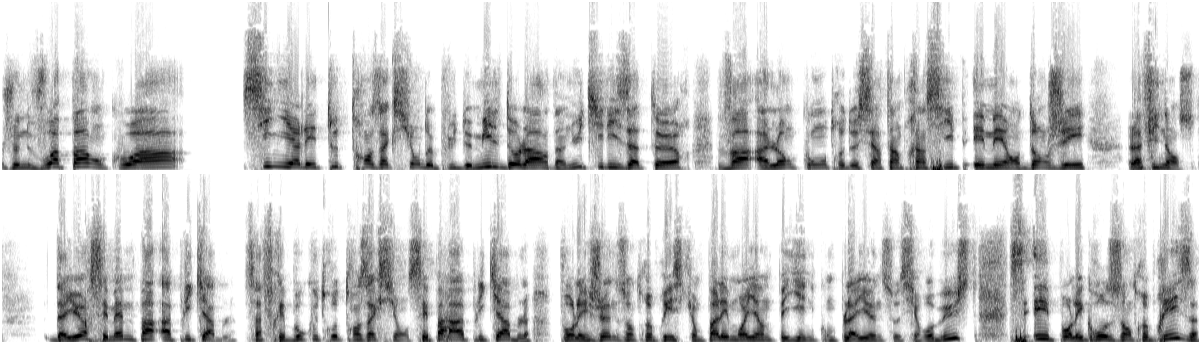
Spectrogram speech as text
je ne vois pas en quoi signaler toute transaction de plus de 1000 dollars d'un utilisateur va à l'encontre de certains principes et met en danger la finance. D'ailleurs, c'est même pas applicable. Ça ferait beaucoup trop de transactions. C'est pas applicable pour les jeunes entreprises qui n'ont pas les moyens de payer une compliance aussi robuste. Et pour les grosses entreprises,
